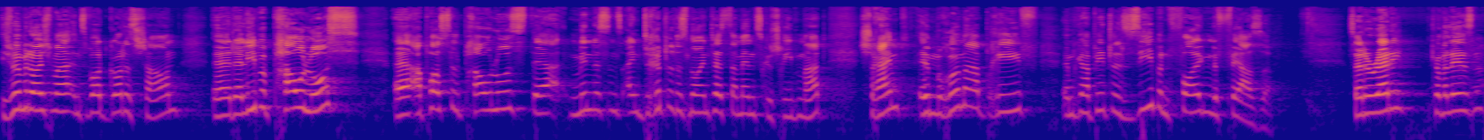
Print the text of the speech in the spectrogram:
Ich will mit euch mal ins Wort Gottes schauen. Äh, der liebe Paulus, äh, Apostel Paulus, der mindestens ein Drittel des Neuen Testaments geschrieben hat, schreibt im Römerbrief im Kapitel 7 folgende Verse. Seid ihr ready? Können wir lesen?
